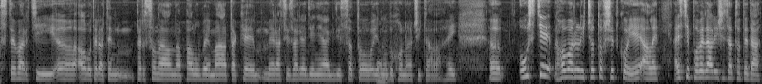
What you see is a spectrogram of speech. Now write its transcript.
stevarti, e, alebo teda ten personál na palube má také meracie zariadenia, kde sa to jednoducho načítava. Hej. E, už ste hovorili, čo to všetko je, ale aj ste povedali, že sa to teda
